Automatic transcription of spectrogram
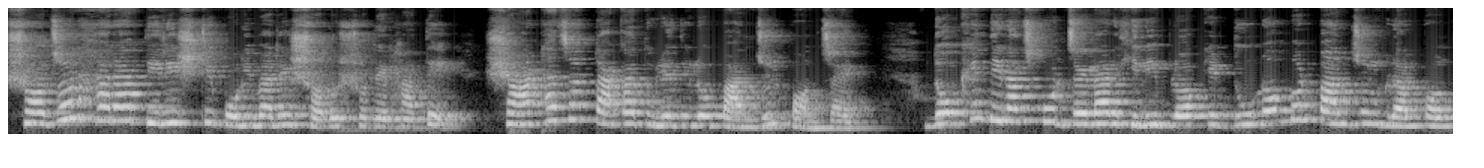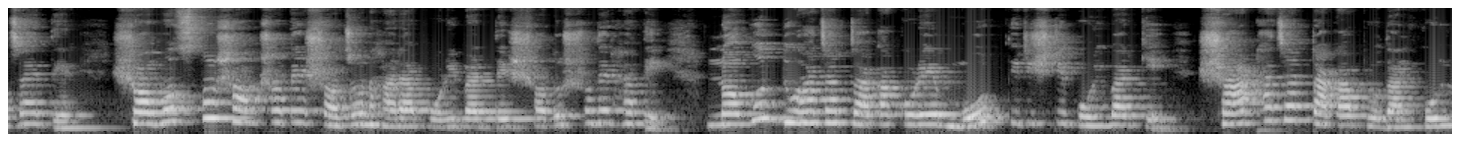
স্বজনহারা তিরিশটি পরিবারের সদস্যদের হাতে ষাট হাজার টাকা তুলে দিল পাঞ্জুল পঞ্চায়েত। দক্ষিণ দিনাজপুর জেলার হিলি ব্লকের দু নম্বর পাঞ্জুল গ্রাম পঞ্চায়েতের সমস্ত সংসদের স্বজনহারা পরিবারদের সদস্যদের হাতে নগদ দু হাজার টাকা করে মোট তিরিশটি পরিবারকে ষাট হাজার টাকা প্রদান করল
